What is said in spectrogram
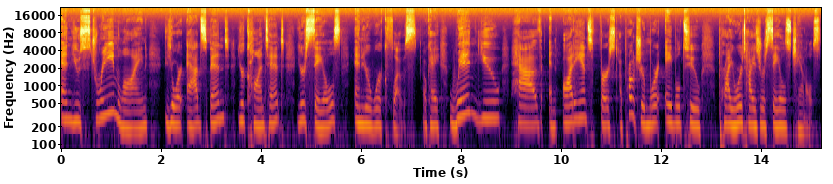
and you streamline your ad spend, your content, your sales, and your workflows. Okay. When you have an audience first approach, you're more able to prioritize your sales channels.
